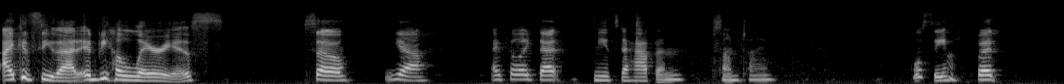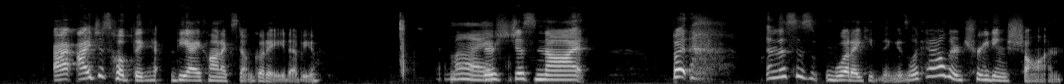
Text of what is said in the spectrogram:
I could see that. It'd be hilarious. So, yeah. I feel like that needs to happen sometime. We'll see. Hmm. But I, I just hope the the iconics don't go to AEW. Might. There's just not but and this is what I keep thinking is look how they're treating Shawn.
